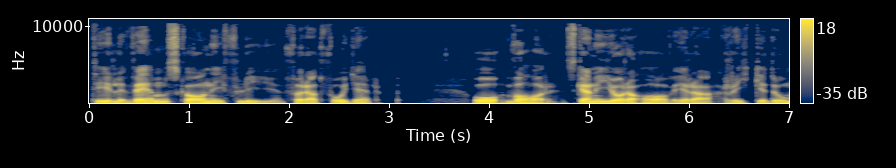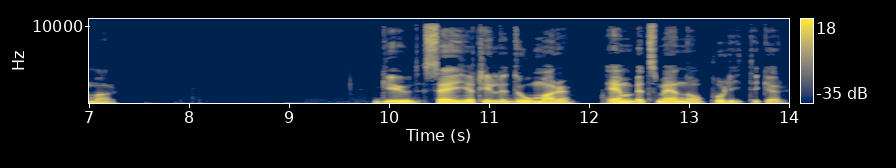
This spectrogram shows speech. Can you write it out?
till vem ska ni fly för att få hjälp? Och var ska ni göra av era rikedomar? Gud säger till domare, ämbetsmän och politiker.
